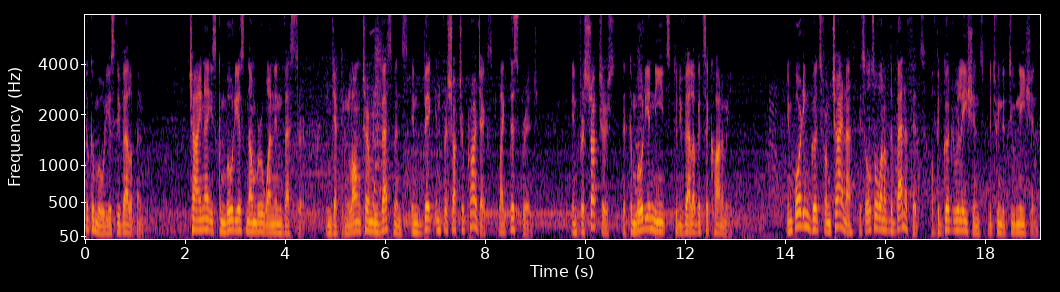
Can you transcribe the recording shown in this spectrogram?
to Cambodia's development. China is Cambodia's number one investor, injecting long-term investments in big infrastructure projects like this bridge, infrastructures that Cambodia needs to develop its economy. Importing goods from China is also one of the benefits of the good relations between the two nations.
